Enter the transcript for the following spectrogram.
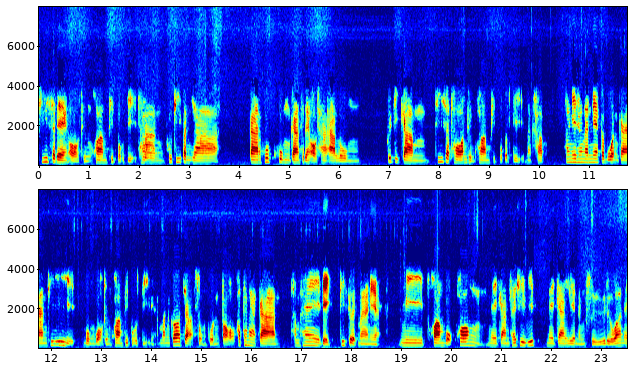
ที่แสดงออกถึงความผิดปกติทางผู้ที่ปัญญา การควบคุมการแสดงออกทางอารมณ์ พฤติกรรมที่สะท้อนถึงความผิดปกตินะครับทั้งนี้ทั้งนั้นเนี่ยกระบวนการที่บ่งบอกถึงความผิดปกติเนี่ย มันก็จะส่งผลต่อพัฒนาการทำให้เด็กที่เกิดมาเนี่ย มีความบกพร่องในการใช้ชีวิตในการเรียนหนังสือหรือว่าใน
